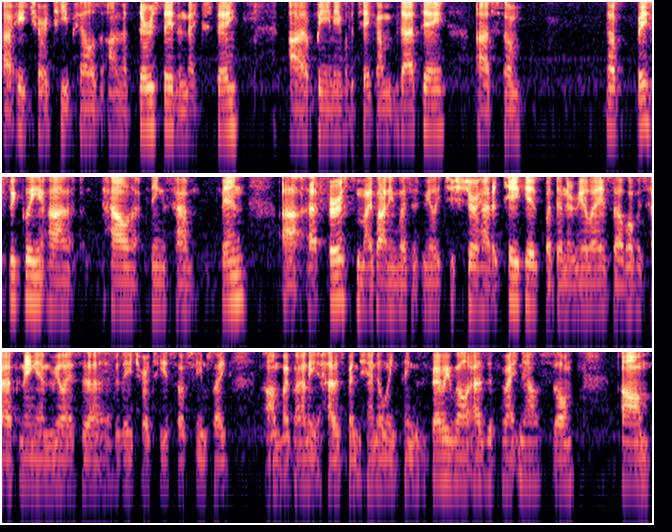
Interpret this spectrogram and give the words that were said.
uh, HRT pills on a Thursday the next day, uh, being able to take them that day. Uh, so uh, basically uh, how things have been. Uh, at first, my body wasn't really too sure how to take it, but then I realized uh, what was happening and realized uh, it was HRT. So it seems like um, my body has been handling things very well as of right now. So um,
